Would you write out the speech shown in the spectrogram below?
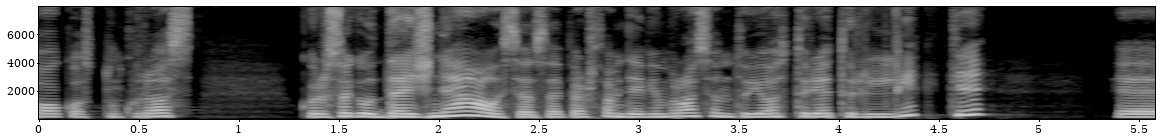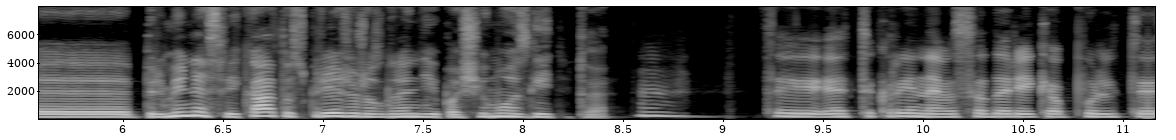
tokos, nu, kurios, kur sakiau, dažniausias, apie 8-9 procentų jos turėtų ir likti e, pirminės sveikatos priežiūros grandyje pa šeimos gydytoje. Mhm. Tai e, tikrai ne visada reikia pulti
